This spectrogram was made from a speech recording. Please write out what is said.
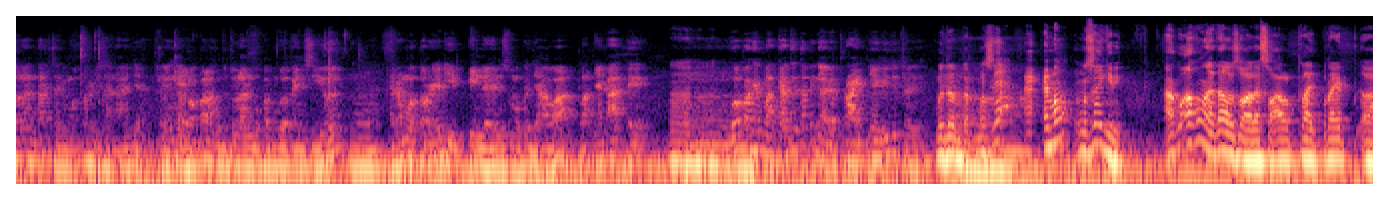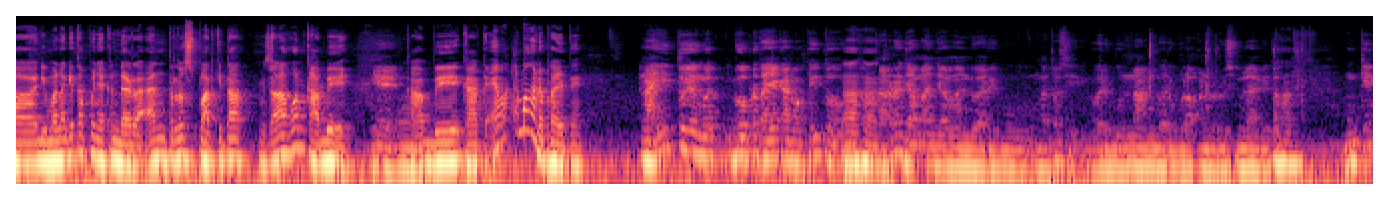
lah ntar cari motor di sana aja tapi Oke. nggak apa-apa lah kebetulan bokap gue pensiun Hmm. karena motornya dipindahin semua ke Jawa platnya KT Mhm. gua pakai plat KT tapi nggak ada pride nya gitu coy Bentar, bentar. Maksudnya e- emang maksudnya gini. Aku aku nggak tahu soalnya soal pride pride eh, di mana kita punya kendaraan terus plat kita misalnya aku kan KB ya. Iya. KB, KT. Emang emang ada pride-nya? Nah itu yang gue pertanyakan waktu itu Aha. karena zaman zaman 2000 nggak tahu sih 2006 2008 2009 gitu Aha. Mungkin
